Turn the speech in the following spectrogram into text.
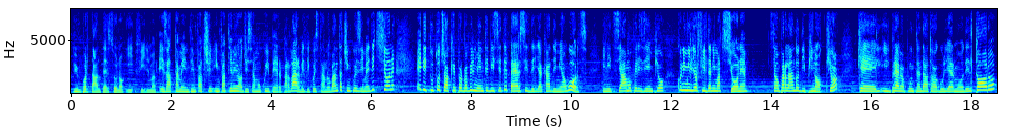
più importante sono i film. Esattamente, infatti, infatti noi oggi siamo qui per parlarvi di questa 95esima edizione e di tutto ciò che probabilmente vi siete persi degli Academy Awards. Iniziamo per esempio con il miglior film d'animazione. Stiamo parlando di Pinocchio, che il premio appunto è andato a Guglielmo del Toro,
